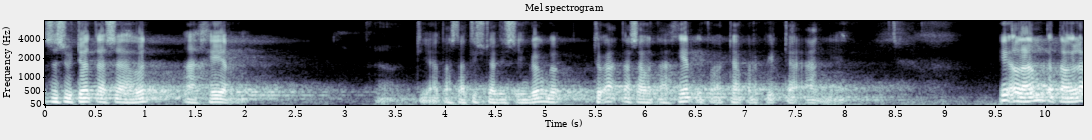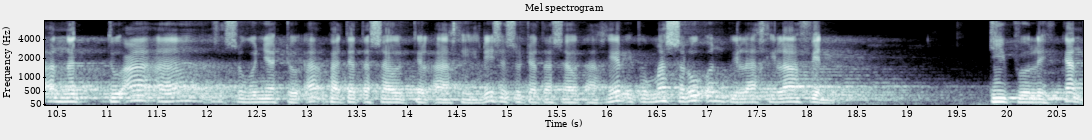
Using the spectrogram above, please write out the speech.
sesudah tasahud akhir. Di atas tadi sudah disinggung doa tasahud akhir itu ada perbedaannya. I'lam ketahuilah anna doa sesungguhnya doa pada tasahudil akhiri sesudah tasahud akhir itu masru'un bila khilafin. Dibolehkan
